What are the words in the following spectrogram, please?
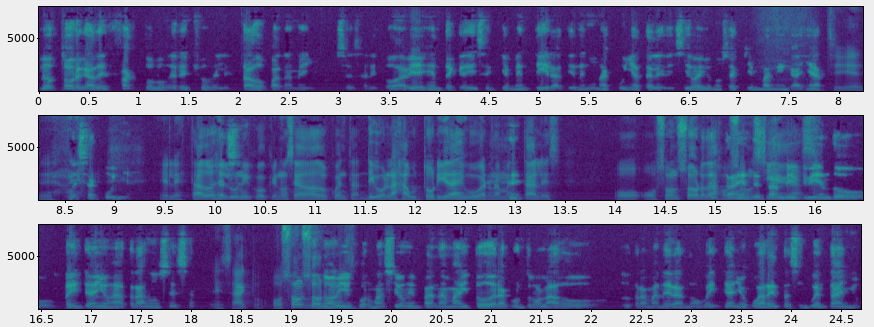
le otorga de facto los derechos del Estado panameño, César. Y todavía hay gente que dice que es mentira, tienen una cuña televisiva, yo no sé a quién van a engañar Sí, con esa cuña. el Estado es el único que no se ha dado cuenta. Digo, las autoridades gubernamentales o, o son sordas o Esta son gente están ciegas. viviendo 20 años atrás, don César. Exacto, o son cuando no había sordas. información en Panamá y todo era controlado de otra manera, ¿no? 20 años, 40, 50 años,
